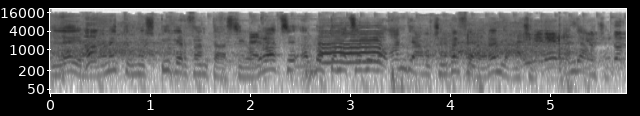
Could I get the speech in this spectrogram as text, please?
Lei è veramente uno speaker fantastico. Grazie Alberto Mazzacolo. Andiamocene, per favore, andiamocene. Arrivederci, signor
